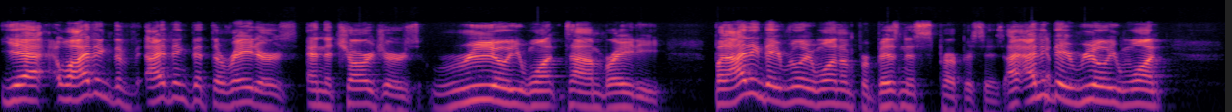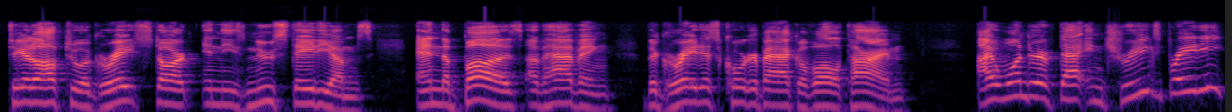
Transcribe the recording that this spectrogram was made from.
Yeah, well, I think the I think that the Raiders and the Chargers really want Tom Brady, but I think they really want him for business purposes. I, I think yep. they really want to get off to a great start in these new stadiums and the buzz of having the greatest quarterback of all time. I wonder if that intrigues Brady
